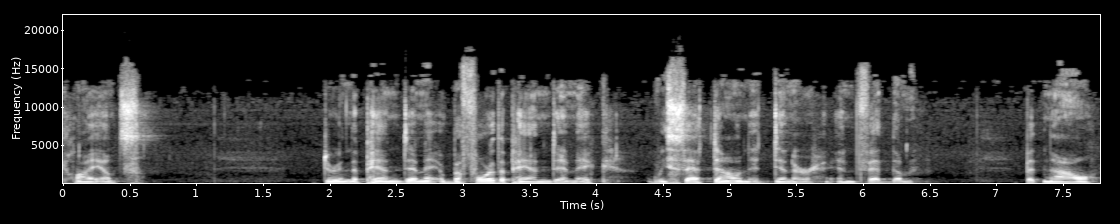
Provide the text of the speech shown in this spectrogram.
clients. During the pandemic, before the pandemic, we sat down at dinner and fed them. But now,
